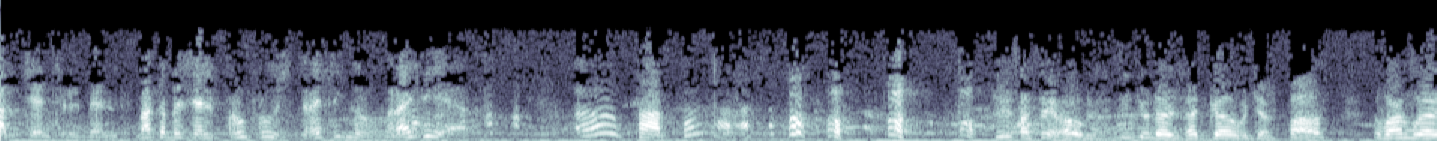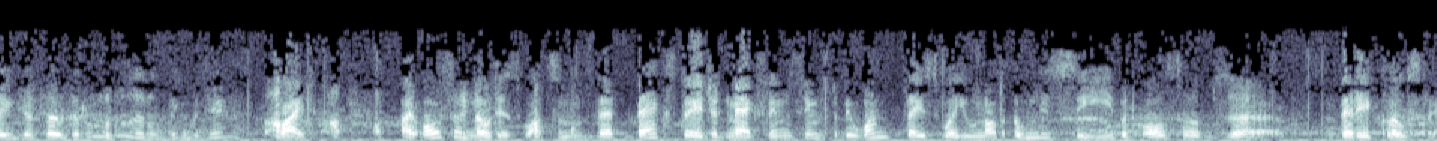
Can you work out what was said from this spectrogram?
Are, gentlemen. Mademoiselle Frou-Frou's dressing room, right here. Oh, Papa. I say, Holmes, did you notice that girl we just passed? The one wearing just those little, little thingamajigs? Quite. I also notice, Watson, that backstage at Maxim seems to be one place where you not only see, but also observe very closely.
